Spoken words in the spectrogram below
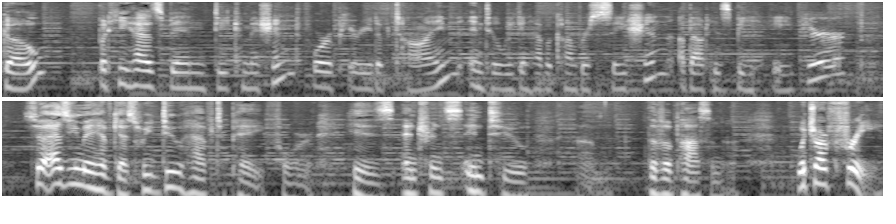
go, but he has been decommissioned for a period of time until we can have a conversation about his behavior. So, as you may have guessed, we do have to pay for his entrance into um, the Vipassana, which are free.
